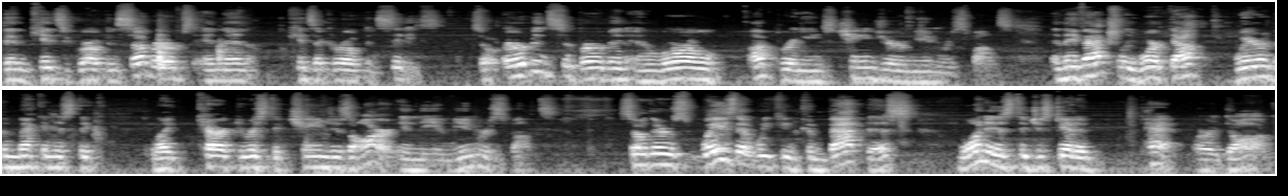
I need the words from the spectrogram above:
than kids who grow up in suburbs and then kids that grow up in cities. So urban, suburban, and rural upbringings change your immune response. And they've actually worked out where the mechanistic like characteristic changes are in the immune response. So there's ways that we can combat this. One is to just get a pet or a dog.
